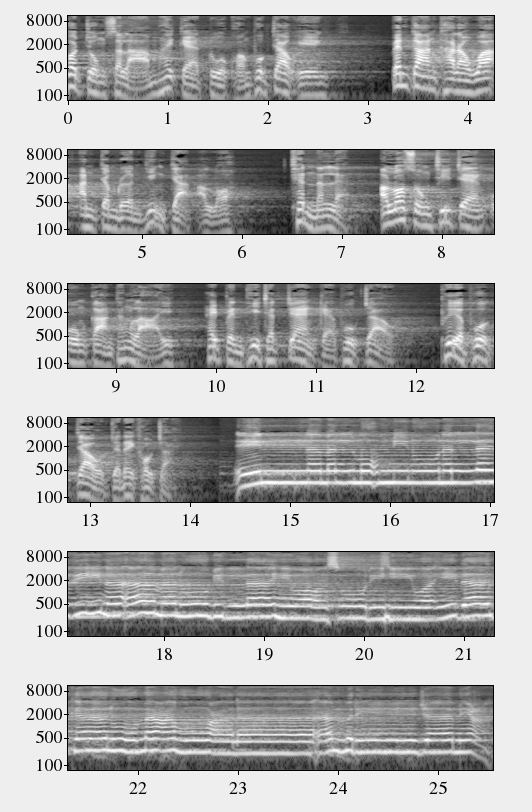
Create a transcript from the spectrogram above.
ก็จงสลามให้แก่ตัวของพวกเจ้าเอง เป็นการคารวะอันจำเริญยิ่งจากอัลลอฮ์เช่นนั้นแหละอัลลอฮ์ทรงชี้แจงองค์การทั้งหลายให้เป็นที่ชัดแจ้งแก่พวกเจ้า เพื่อพวกเจ้าจะได้เข้าใจ إنما المؤمنون الذين آمنوا بالله ورسوله وإذا كانوا معه على أمر جامع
